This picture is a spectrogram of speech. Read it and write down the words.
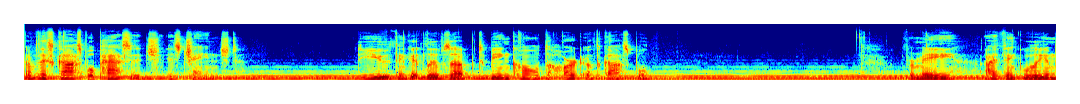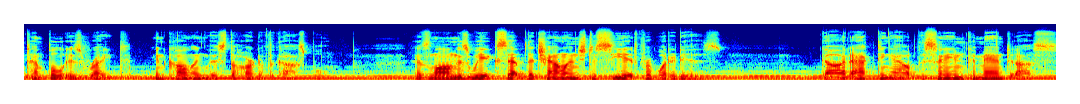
of this gospel passage is changed. Do you think it lives up to being called the heart of the gospel? For me, I think William Temple is right in calling this the heart of the gospel, as long as we accept the challenge to see it for what it is God acting out the same command to us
